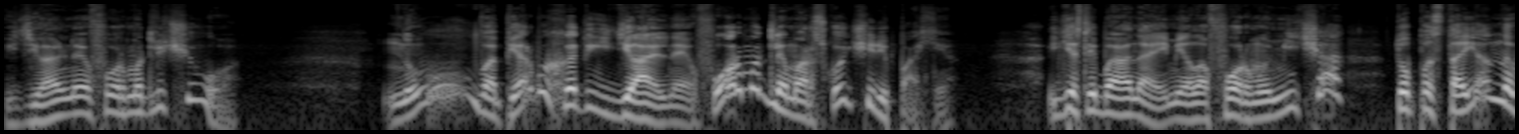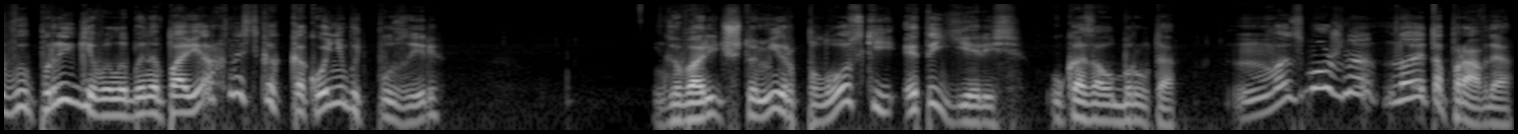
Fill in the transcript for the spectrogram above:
Идеальная форма для чего? Ну, во-первых, это идеальная форма для морской черепахи. Если бы она имела форму меча, то постоянно выпрыгивала бы на поверхность, как какой-нибудь пузырь. «Говорить, что мир плоский — это ересь», — указал Брута. «Возможно, но это правда».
